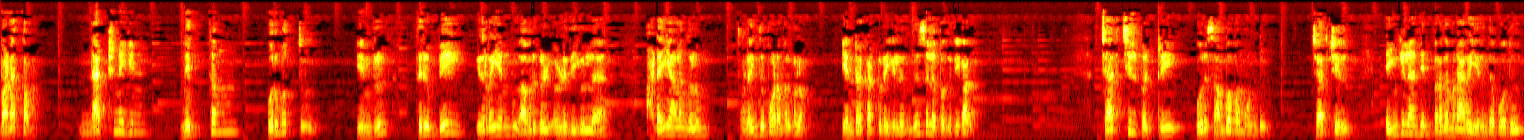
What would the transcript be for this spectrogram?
வணக்கம். நற்றினையின் நித்தம் ஒருமுத்து என்று திரு பே இறையன்பு அவர்கள் எழுதியுள்ள அடையாளங்களும் தொலைந்து போனவர்களும் என்ற கட்டுரையிலிருந்து சில பகுதிகள். சர்ச்சில் பற்றி ஒரு சம்பவம் உண்டு. சர்ச்சில் இங்கிலாந்தின் பிரதமராக இருந்தபோது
